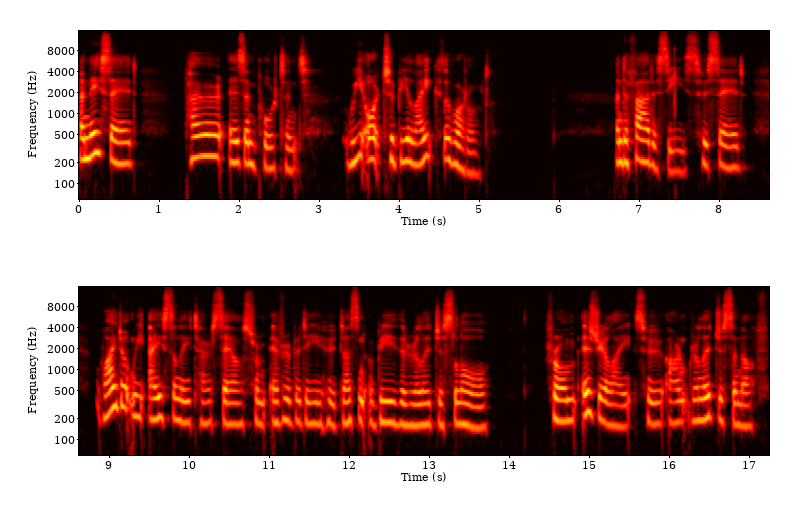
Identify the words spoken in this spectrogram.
And they said, Power is important. We ought to be like the world. And the Pharisees, who said, Why don't we isolate ourselves from everybody who doesn't obey the religious law, from Israelites who aren't religious enough?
